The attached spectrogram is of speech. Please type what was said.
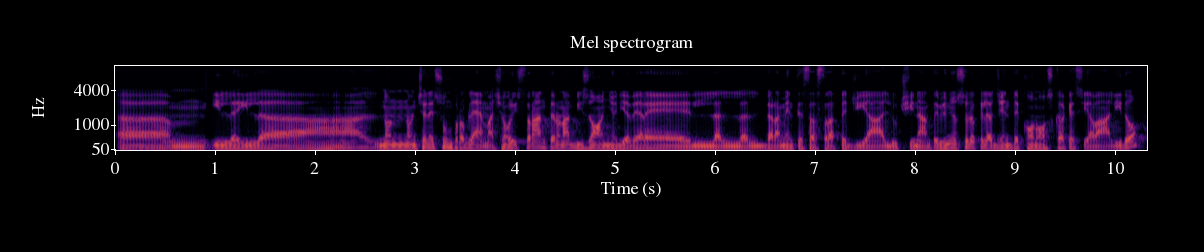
um, il, il, uh, non, non, c'è nessun problema. C'è un ristorante non ha bisogno di avere il, il, veramente questa strategia allucinante, bisogna solo che la gente conosca che sia valido.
